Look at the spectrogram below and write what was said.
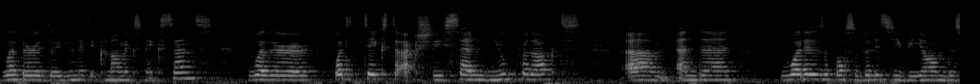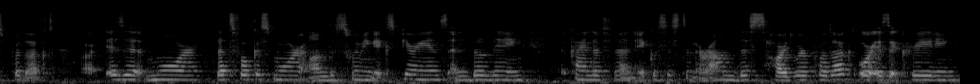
whether the unit economics make sense, whether what it takes to actually sell new products, um, and then what is a possibility beyond this product? Is it more let's focus more on the swimming experience and building a kind of an ecosystem around this hardware product? Or is it creating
